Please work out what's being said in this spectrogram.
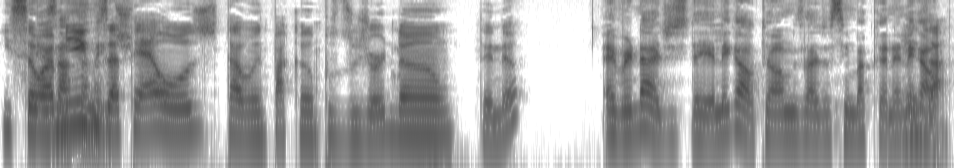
E são Exatamente. amigos até hoje. Estavam indo pra Campos do Jordão, entendeu? É verdade, isso daí é legal. Ter uma amizade assim bacana é legal. Exato.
